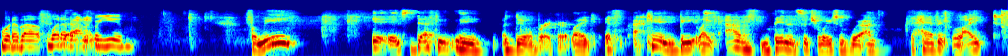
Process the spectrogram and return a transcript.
What about what about for you? For me, it, it's definitely a deal breaker. Like if I can't be like I've been in situations where I haven't liked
